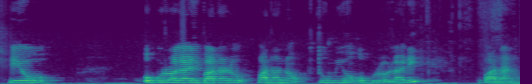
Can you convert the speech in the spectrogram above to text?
সেও ওপরওয়ালারই বানানো বানানো, তুমিও ওপরওয়ালারই বানানো।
